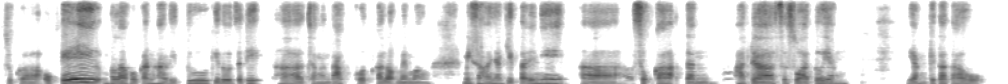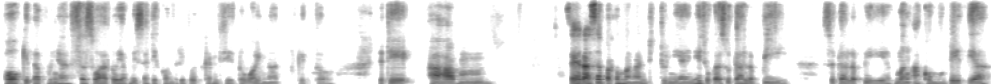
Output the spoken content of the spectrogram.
juga oke okay melakukan hal itu gitu. Jadi uh, jangan takut kalau memang misalnya kita ini uh, suka dan ada sesuatu yang yang kita tahu oh kita punya sesuatu yang bisa dikontributkan di situ why not? gitu. Jadi um, saya rasa perkembangan di dunia ini juga sudah lebih sudah lebih mengakomodate ya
